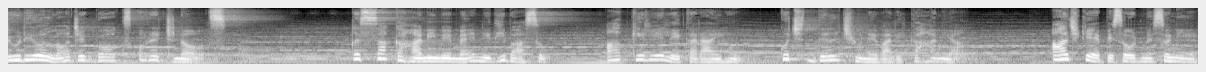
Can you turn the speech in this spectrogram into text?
studio logic box originals. किस्सा कहानी में मैं निधि बासु आपके लिए लेकर आई हूँ कुछ दिल छूने वाली कहानियाँ। आज के एपिसोड में सुनिए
